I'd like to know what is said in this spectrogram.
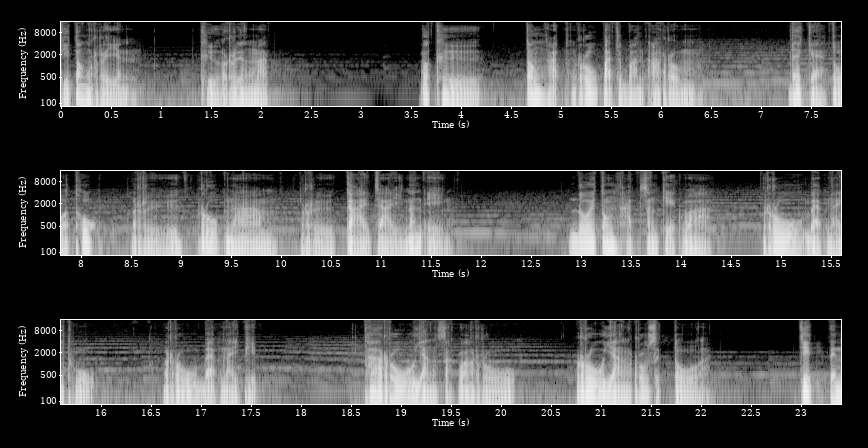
ที่ต้องเรียน คือเรื่องมรรค ก็คือต้องหัดรู้ปัจจุบันอารมณ์ ได้แก่ตัวทุกข์หรือรูปนาม หรือกายใจนั่นเอง โดยต้องหัดสังเกตว่า รู้แบบไหนถูก รู้แบบไหนผิด ถ้ารู้อย่างสักว่ารู้ รู้อย่างรู้สึกตัว จิตเป็น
